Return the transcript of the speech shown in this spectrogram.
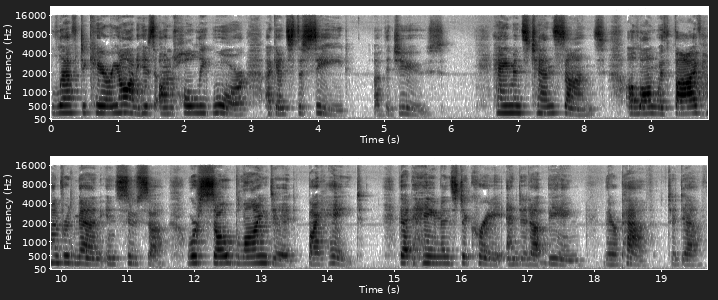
left to carry on his unholy war against the seed of the Jews. Haman's ten sons, along with 500 men in Susa, were so blinded by hate that Haman's decree ended up being their path to death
